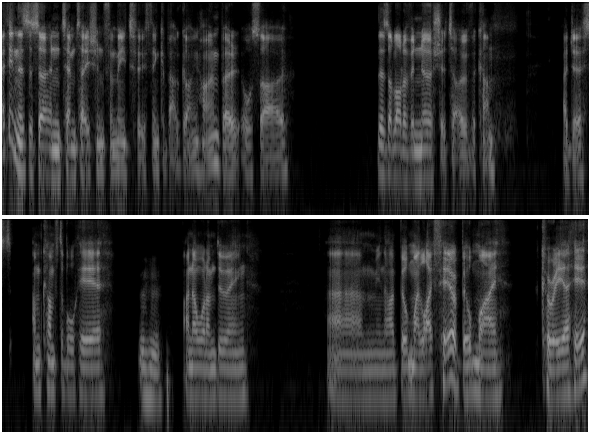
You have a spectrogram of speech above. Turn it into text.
I think there's a certain temptation for me to think about going home, but also there's a lot of inertia to overcome. I just I'm comfortable here. Mm-hmm. I know what I'm doing. Um, you know, I built my life here. I built my career here,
